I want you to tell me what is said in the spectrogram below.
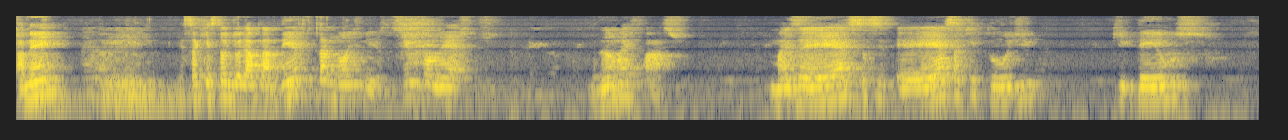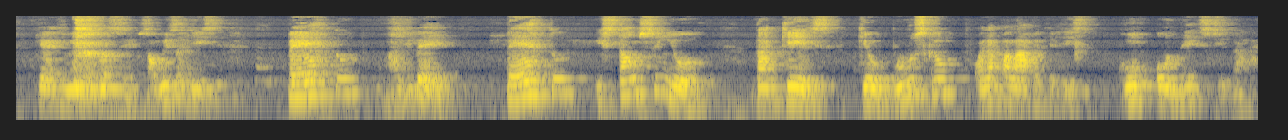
Amém? Amém? Essa questão de olhar para dentro da nós mesmos, sermos honestos, não é fácil. Mas é essa, é essa atitude que Deus quer de mim de você. O salmista diz: perto, de bem, perto está o Senhor daqueles que o buscam, olha a palavra que ele diz, com honestidade.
